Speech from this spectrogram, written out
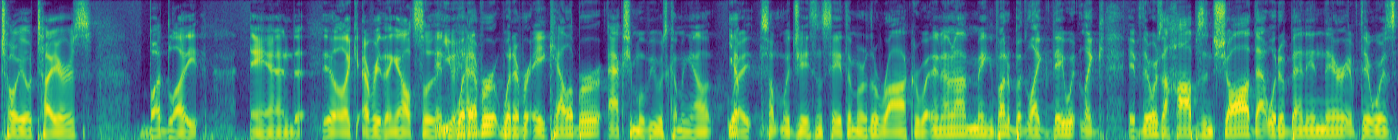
Toyo tires, Bud Light, and you know, like everything else. So and you had- whatever whatever a caliber action movie was coming out, Yep. right? Something with Jason Statham or The Rock or what. And I'm not making fun of, it, but like they would like if there was a Hobbs and Shaw, that would have been in there. If there was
